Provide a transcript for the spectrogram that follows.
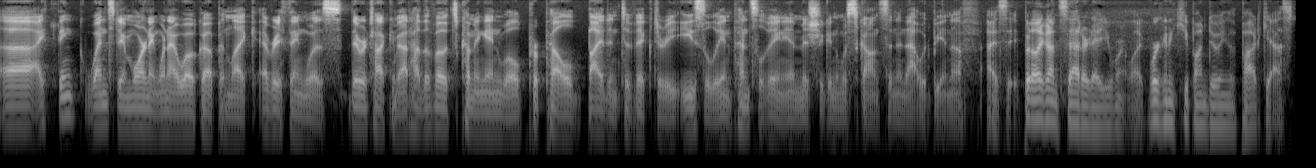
Uh, I think Wednesday morning when I woke up and like everything was, they were talking about how the votes coming in will propel Biden to victory easily in Pennsylvania, Michigan, Wisconsin, and that would be enough. I see. But like on Saturday, you weren't like, we're going to keep on doing the podcast.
